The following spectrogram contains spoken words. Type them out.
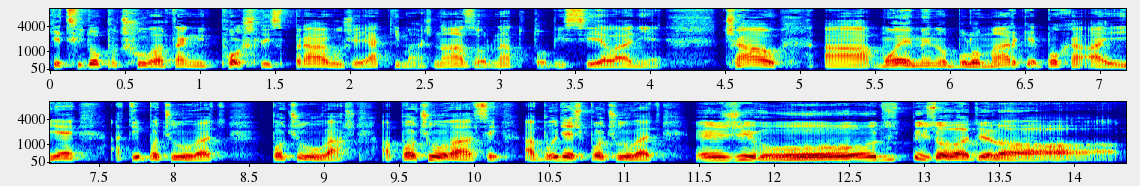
keď si dopočúval, tak mi pošli správu, že aký máš názor na toto vysielanie. Čau. A moje meno bolo Mark Epocha aj je. A ty počúvať, počúvaš a počúval si a budeš počúvať život spisovateľa.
